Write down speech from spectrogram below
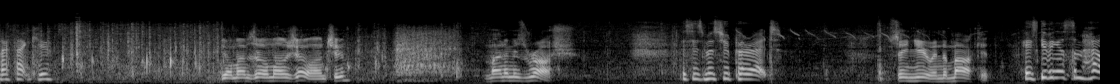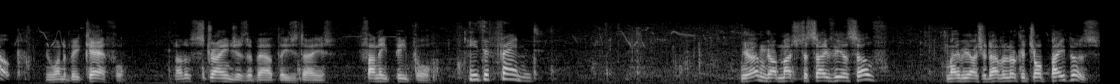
No, thank you. You're Mademoiselle Mangeot, aren't you? My name is Roche. This is Monsieur Perret. Seen you in the market. He's giving us some help. You want to be careful. A lot of strangers about these days. Funny people. He's a friend. You haven't got much to say for yourself. Maybe I should have a look at your papers.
